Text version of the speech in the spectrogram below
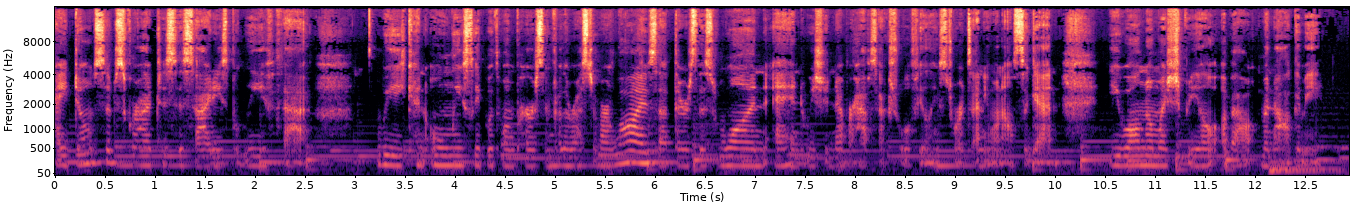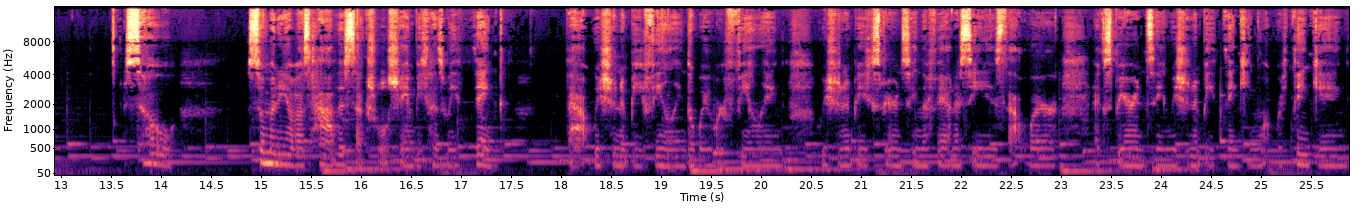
I don't subscribe to society's belief that we can only sleep with one person for the rest of our lives, that there's this one, and we should never have sexual feelings towards anyone else again. You all know my spiel about monogamy. So, so many of us have this sexual shame because we think that we shouldn't be feeling the way we're feeling. We shouldn't be experiencing the fantasies that we're experiencing. We shouldn't be thinking what we're thinking,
